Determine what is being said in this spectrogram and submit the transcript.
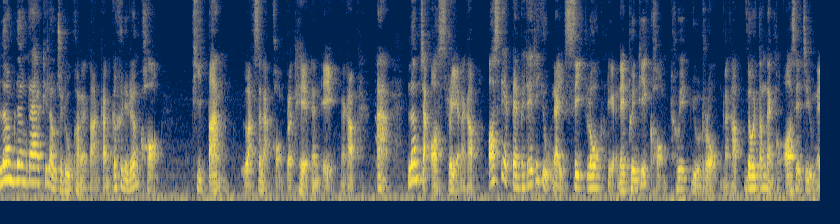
เริ่มเรื่องแรกที่เราจะดูความแตกต่างกัน ก็คือในเรื่องของที่ตั้งลักษณะของประเทศนั่นเองนะครับอะ เริ่มจากออสเตรียนะครับออสเตรียเป็นประเทศที่อยู่ในซีกโลกเหนือในพื้นที่ของทวีปยุโรปนะครับโดยตำแหน่งของออสเตรียจะอยู่ใน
